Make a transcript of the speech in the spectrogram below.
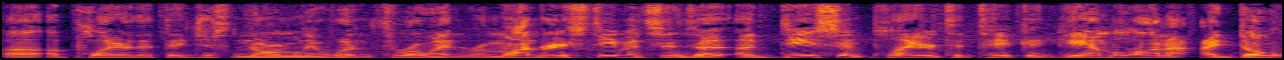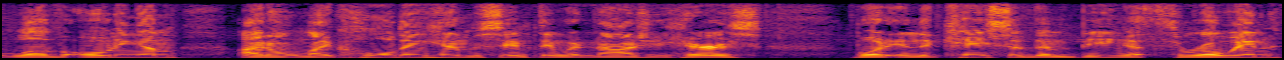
uh, a player that they just normally wouldn't throw in. Rhamondre Stevenson's a, a decent player to take a gamble on. I, I, don't love owning him. I don't like holding him. Same thing with Najee Harris. But in the case of them being a throw in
